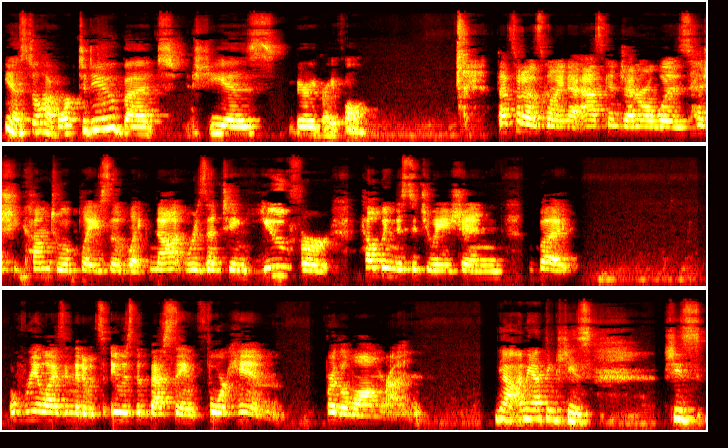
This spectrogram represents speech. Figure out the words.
you know still have work to do, but she is very grateful that's what I was going to ask in general was has she come to a place of like not resenting you for helping the situation, but realizing that it was it was the best thing for him for the long run. Yeah, I mean I think she's she's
